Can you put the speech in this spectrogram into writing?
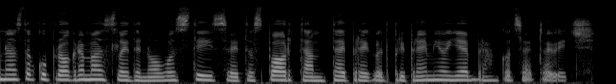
nastavku programa slede novosti iz sveta sporta. Taj pregled pripremio je Branko Cvetojević.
